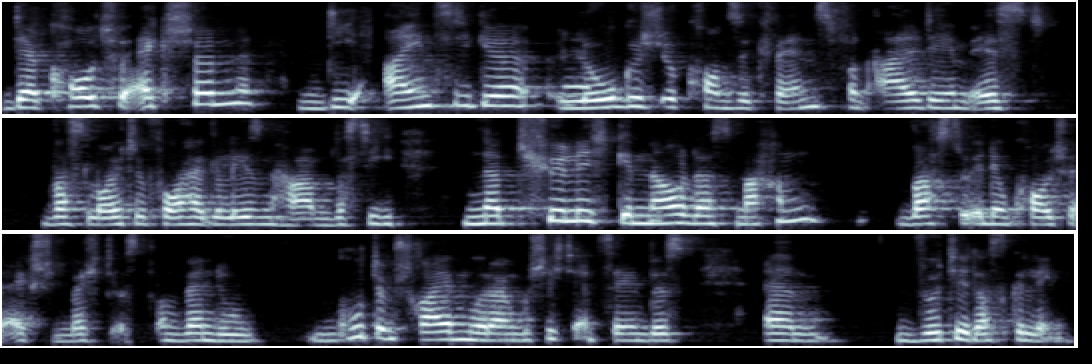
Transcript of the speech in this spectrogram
der Call to Action die einzige logische Konsequenz von all dem ist, was Leute vorher gelesen haben, dass sie natürlich genau das machen, was du in dem Call to Action möchtest. Und wenn du gut im Schreiben oder im Geschichte erzählen bist, ähm, wird dir das gelingen.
